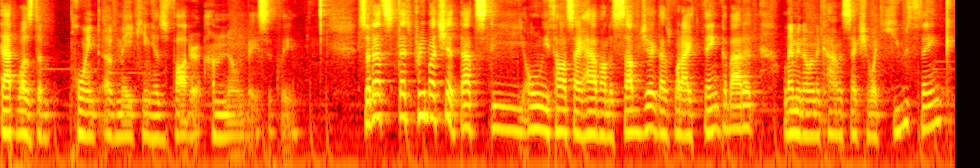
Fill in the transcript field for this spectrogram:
That was the point of making his father unknown, basically. So that's that's pretty much it. That's the only thoughts I have on the subject. That's what I think about it. Let me know in the comment section what you think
